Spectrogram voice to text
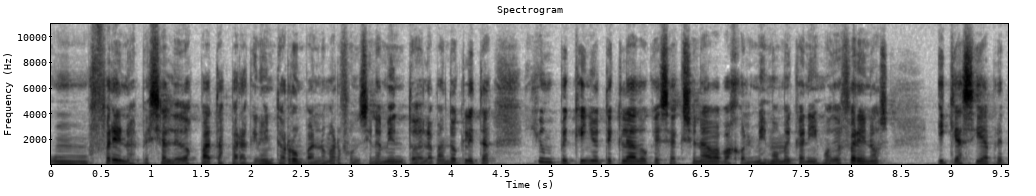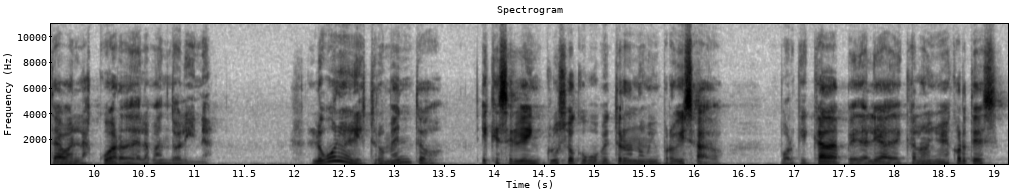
un freno especial de dos patas para que no interrumpa el normal funcionamiento de la pandocleta y un pequeño teclado que se accionaba bajo el mismo mecanismo de frenos y que así apretaban las cuerdas de la mandolina. Lo bueno del instrumento es que servía incluso como metrónomo improvisado, porque cada pedaleada de Carlos Núñez Cortés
